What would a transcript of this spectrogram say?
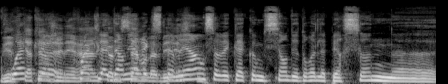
Vérificateur Quoique- général, quoique la dernière expérience avec la commission des droits de la personne, euh,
